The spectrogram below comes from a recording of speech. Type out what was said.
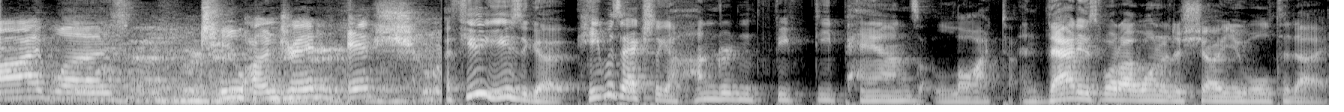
I was 200 ish. A few years ago, he was actually 150 pounds lighter. And that is what I wanted to show you all today.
